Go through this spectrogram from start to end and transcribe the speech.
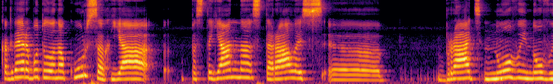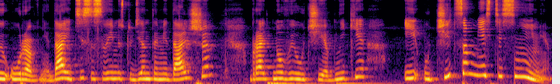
когда я работала на курсах, я постоянно старалась э, брать новые-новые уровни, да, идти со своими студентами дальше, брать новые учебники и учиться вместе с ними.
